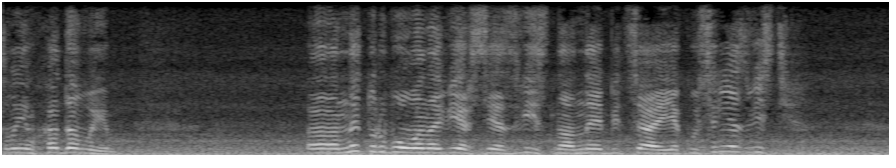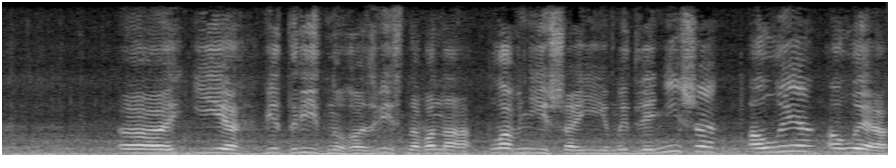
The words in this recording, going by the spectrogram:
своїм ходовим. Е, Нетурбована версія, звісно, не обіцяє якусь резвість. Е, І від рідного, звісно, вона плавніша і медленніша, але, але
